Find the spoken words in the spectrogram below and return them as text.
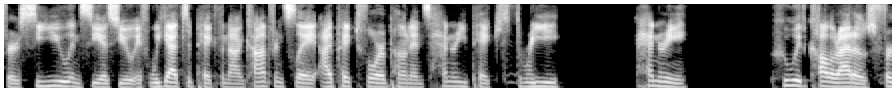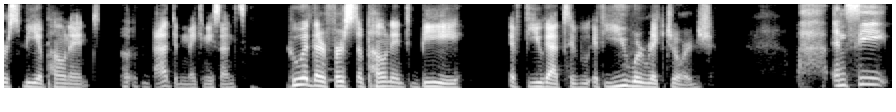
for CU and CSU. If we got to pick the non-conference slate, I picked four opponents. Henry picked three. Henry, who would Colorado's first be opponent? Uh, That didn't make any sense. Who would their first opponent be if you got to if you were Rick George? and see,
